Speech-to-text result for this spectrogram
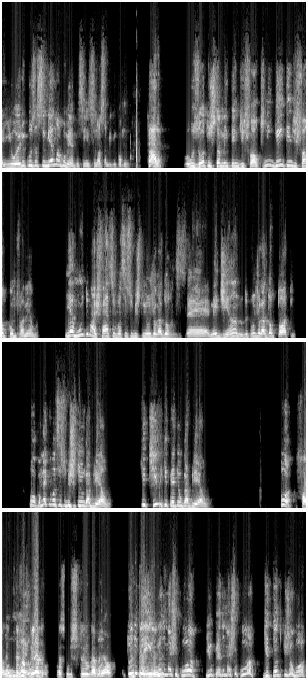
e o Eurico usa esse mesmo argumento, assim, esse nosso amigo em comum. Cara, os outros também têm desfalques. Ninguém tem desfalque como o Flamengo. E é muito mais fácil você substituir um jogador é, mediano do que um jogador top. Pô, como é que você substitui um Gabriel? Que time que perdeu o Gabriel? Pô, o Flamengo teve o Pedro para substituir o Gabriel. Tudo bem, o Pedro machucou. E o Pedro machucou, de tanto que jogou.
